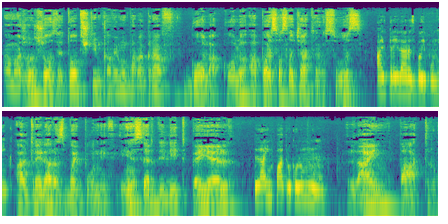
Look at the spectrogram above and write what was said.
am ajuns jos de tot, știm că avem un paragraf gol acolo, apăs o săgeată în sus, Al treilea război punic. al treilea război punic, insert delete pe el, Line 4, column 1. line 4.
